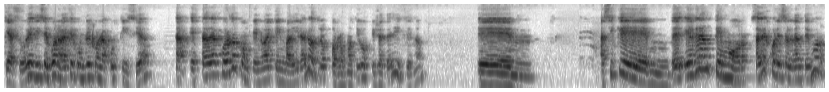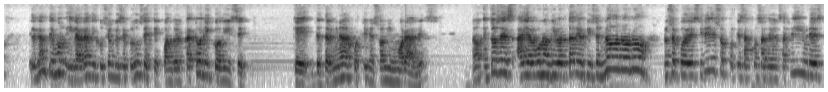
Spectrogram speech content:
que, a su vez dice, bueno, hay que cumplir con la justicia, está, de acuerdo con que no hay que invadir al otro por los motivos que ya te dije, ¿no? así que el gran temor, ¿sabes cuál es el gran temor? El gran temor y la gran discusión que se produce es que cuando el católico dice que determinadas cuestiones son inmorales, entonces hay algunos libertarios que dicen, no, no, no, no se puede decir eso porque esas cosas deben ser libres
